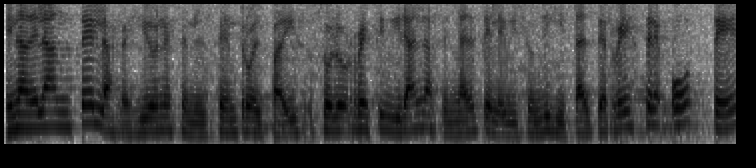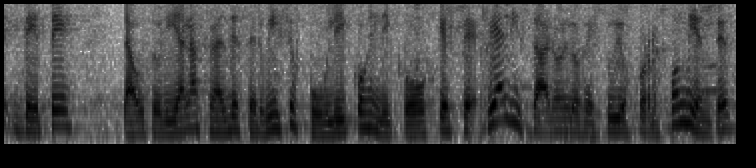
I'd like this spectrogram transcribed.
En adelante, las regiones en el centro del país solo recibirán la señal de televisión digital terrestre o TDT. La Autoridad Nacional de Servicios Públicos indicó que se realizaron los estudios correspondientes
